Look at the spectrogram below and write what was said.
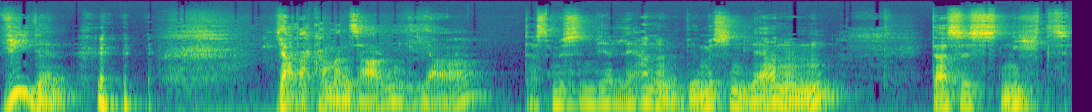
Wie denn? ja, da kann man sagen, ja, das müssen wir lernen. Wir müssen lernen, dass es nicht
